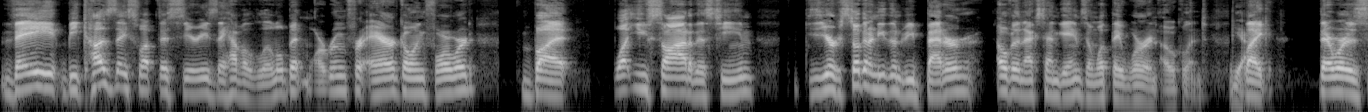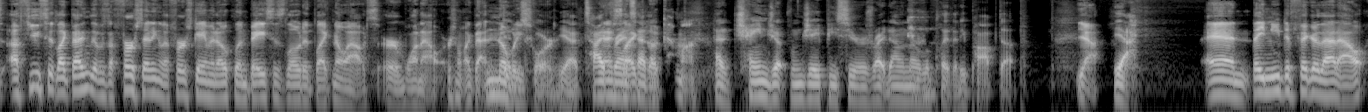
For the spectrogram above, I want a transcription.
They because they swept this series, they have a little bit more room for error going forward. But what you saw out of this team, you're still going to need them to be better over the next 10 games than what they were in Oakland. Yeah. Like there was a few like I think there was the first inning of the first game in Oakland, bases loaded like no outs or one out or something like that. And nobody scored. Yeah, Ty France like, had oh, a come on. had a change up from JP Sears right down the middle of the plate that he popped up. Yeah. Yeah. and they need to figure that out.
